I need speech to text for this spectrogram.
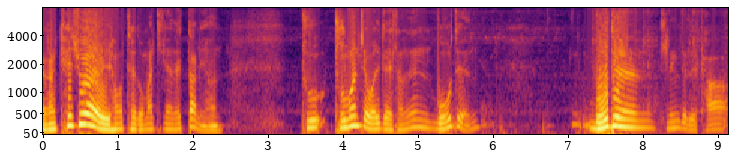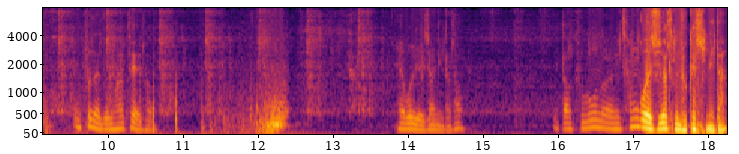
약간 캐주얼 형태로 만 진행을 했다면 두, 두 번째 월드에서는 모든 모든 기능들을 다 오픈해 둔 상태에서 해볼 예정이라서 일단 그 부분은 참고해 주셨으면 좋겠습니다.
